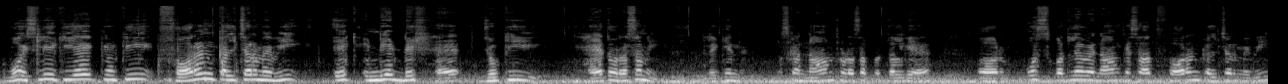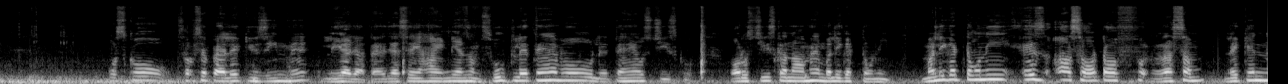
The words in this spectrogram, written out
वो इसलिए की है क्योंकि फॉरेन कल्चर में भी एक इंडियन डिश है जो कि है तो रसम ही, लेकिन उसका नाम थोड़ा सा बदल गया है और उस बदले हुए नाम के साथ फॉरेन कल्चर में भी उसको सबसे पहले क्यूजीन में लिया जाता है। जैसे यहाँ इंडियंस हम सूप लेते हैं, वो लेते हैं उस चीज़ को और उस चीज़ का नाम है mulligatawny mulligatawny is a sort of rasam लेकिन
